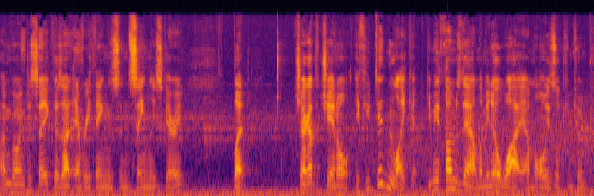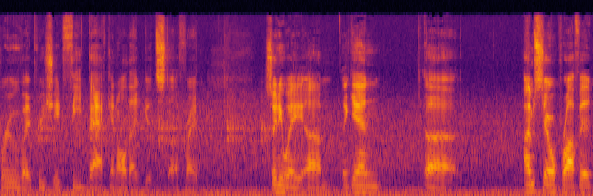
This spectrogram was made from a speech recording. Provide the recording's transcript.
I'm going to say, because not everything's insanely scary. But check out the channel. If you didn't like it, give me a thumbs down. Let me know why. I'm always looking to improve. I appreciate feedback and all that good stuff, right? So anyway, um, again, uh, I'm Sterile Prophet.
